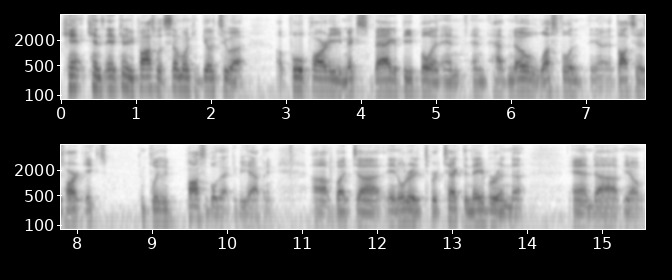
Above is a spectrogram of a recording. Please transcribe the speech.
can, can, can it be possible that someone can go to a, a pool party, mixed bag of people, and, and, and have no lustful you know, thoughts in his heart, it's completely possible that could be happening. Uh, but uh, in order to protect the neighbor and the and uh, you know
